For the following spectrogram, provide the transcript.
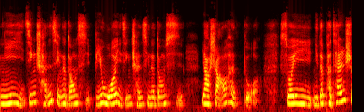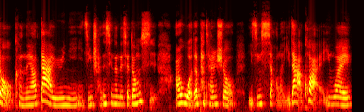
你已经成型的东西比我已经成型的东西要少很多，所以你的 potential 可能要大于你已经成型的那些东西，而我的 potential 已经小了一大块，因为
